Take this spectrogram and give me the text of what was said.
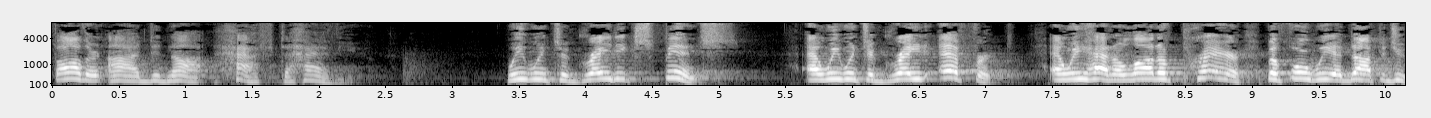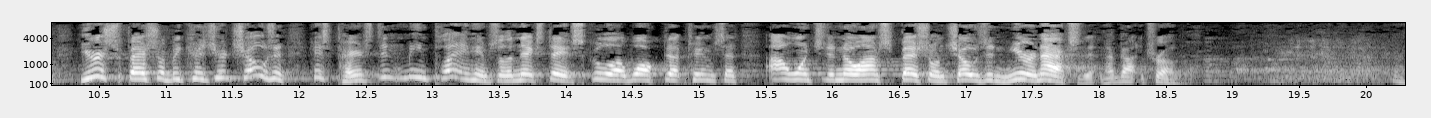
father and I did not have to have you. We went to great expense and we went to great effort and we had a lot of prayer before we adopted you. You're special because you're chosen. His parents didn't mean playing him. So the next day at school, I walked up to him and said, I want you to know I'm special and chosen and you're an accident. And I got in trouble.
